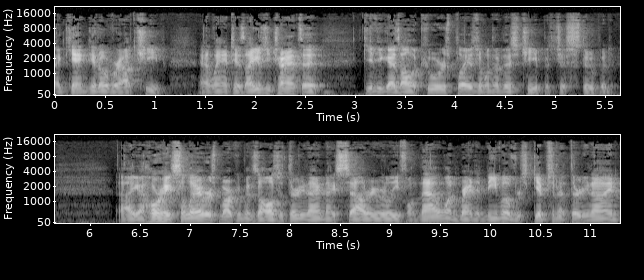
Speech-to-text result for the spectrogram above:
I can't get over how cheap Atlanta is. I usually try not to give you guys all the Coors plays, but when they're this cheap, it's just stupid. Uh, you got Jorge Soler versus Marco Gonzalez at 39. Nice salary relief on that one. Brandon Nimmo versus Gibson at 39.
